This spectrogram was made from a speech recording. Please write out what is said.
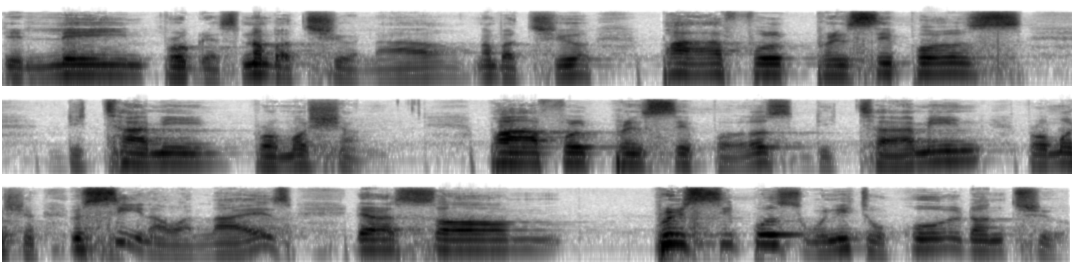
delaying progress. Number two now, number two, powerful principles determine promotion. Powerful principles determine promotion. You see in our lives, there are some principles we need to hold on to.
